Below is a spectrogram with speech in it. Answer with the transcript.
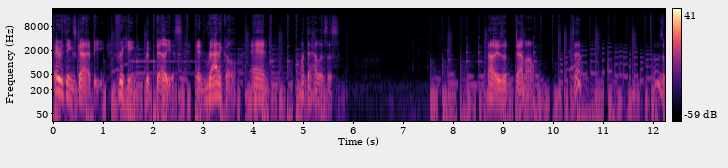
Everything's gotta be freaking rebellious and radical. And what the hell is this? Oh, there's a demo. Is that? That was a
